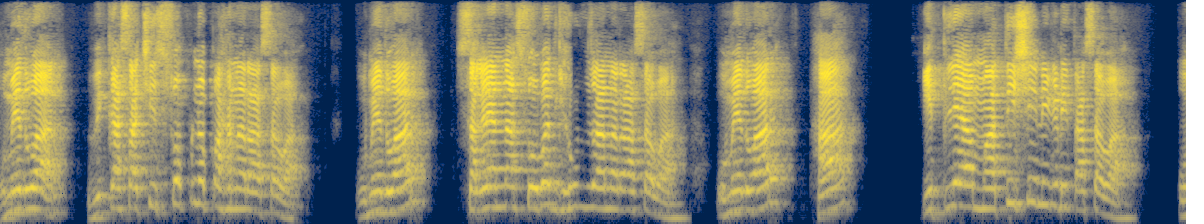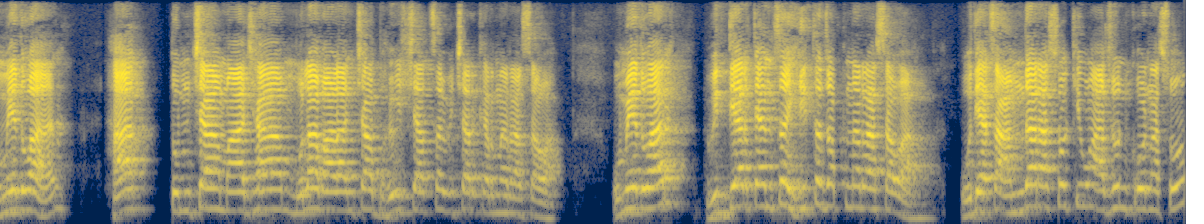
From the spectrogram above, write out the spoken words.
उमेदवार विकासाची स्वप्न पाहणारा असावा. उमेदवार सगळ्यांना सोबत घेऊन जाणारा असावा. उमेदवार हा इथल्या मातीशी निगडीत असावा. उमेदवार हा तुमच्या माझ्या मुलाबाळांच्या भविष्याचा विचार करणारा असावा. उमेदवार विद्यार्थ्यांचं हित जपणारा असावा. उद्याचा आमदार असो किंवा अजून कोण असो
